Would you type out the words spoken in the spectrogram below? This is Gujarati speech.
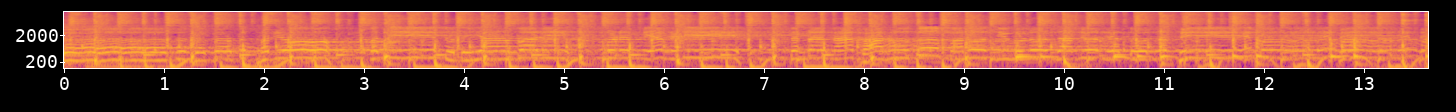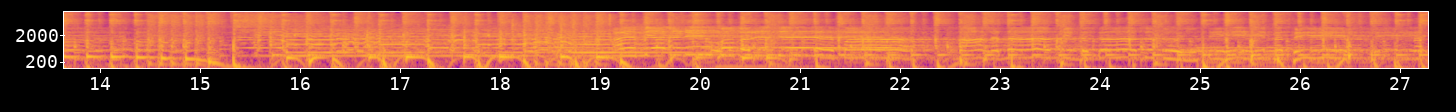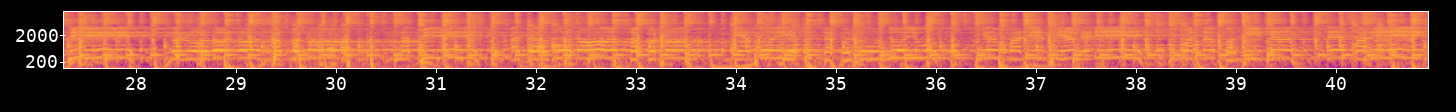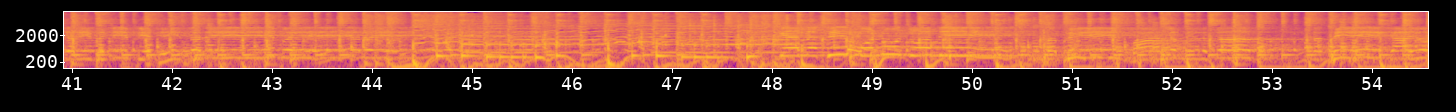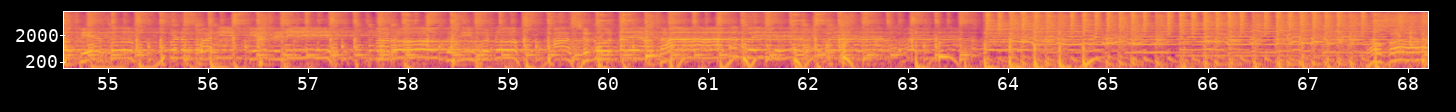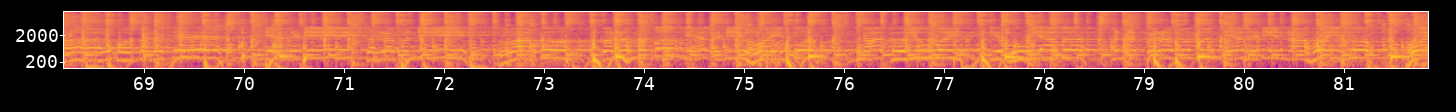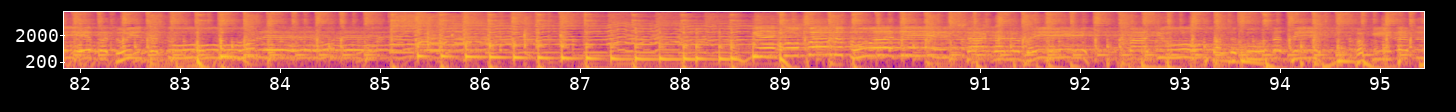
જગત ફર્યો. બધી દુનિયા મારી પણ મેલડી તને ના ભારું સપનું જોયું કે મારી મેલડી મને મળીને એ મારી ગરીબની પેઢી તરી કે નથી મોનું ચોદી નથી માલ મિલકત, નથી ગાયો ભેંસો, પણ મારી મેલડી મારો ગરીબનો આશરો ને હોય એવું આવ અને કરમમાં મેલડી ના હોય તો હોય એ બધુંય જતું રે. ગોપાલ ભુવાજી સાગર ભાઈ, બાજુ મળતું નથી, ભગીરથ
